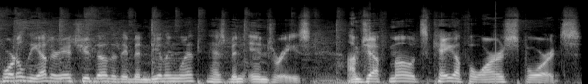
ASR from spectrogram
portal. The other issue, though, that they've been dealing with has been injuries. I'm Jeff Motz, KFOR Sports.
